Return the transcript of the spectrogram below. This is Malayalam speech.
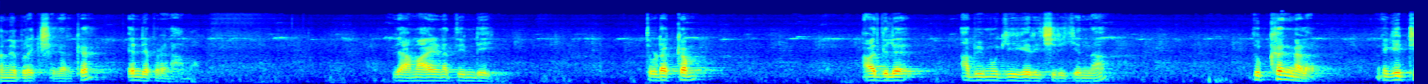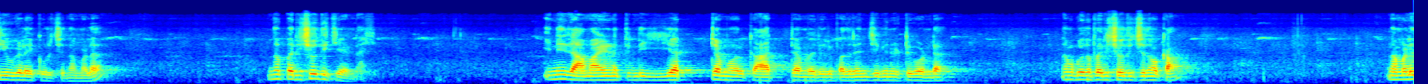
മാന്യപ്രേക്ഷകർക്ക് എന്റെ പ്രണാമം. രാമായണത്തിന്റെ തുടക്കം അതിൽ അഭിമുഖീകരിച്ചിരിക്കുന്ന ദുഃഖങ്ങൾ നെഗറ്റീവുകളെക്കുറിച്ച് നമ്മൾ ഒന്ന് പരിശോധിക്കുകയുണ്ടായി ഇനി രാമായണത്തിന്റെ ഈ അറ്റം ഒരു അറ്റം വരെ ഒരു പതിനഞ്ച് മിനിറ്റ് കൊണ്ട് നമുക്കൊന്ന് പരിശോധിച്ച് നോക്കാം. നമ്മൾ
